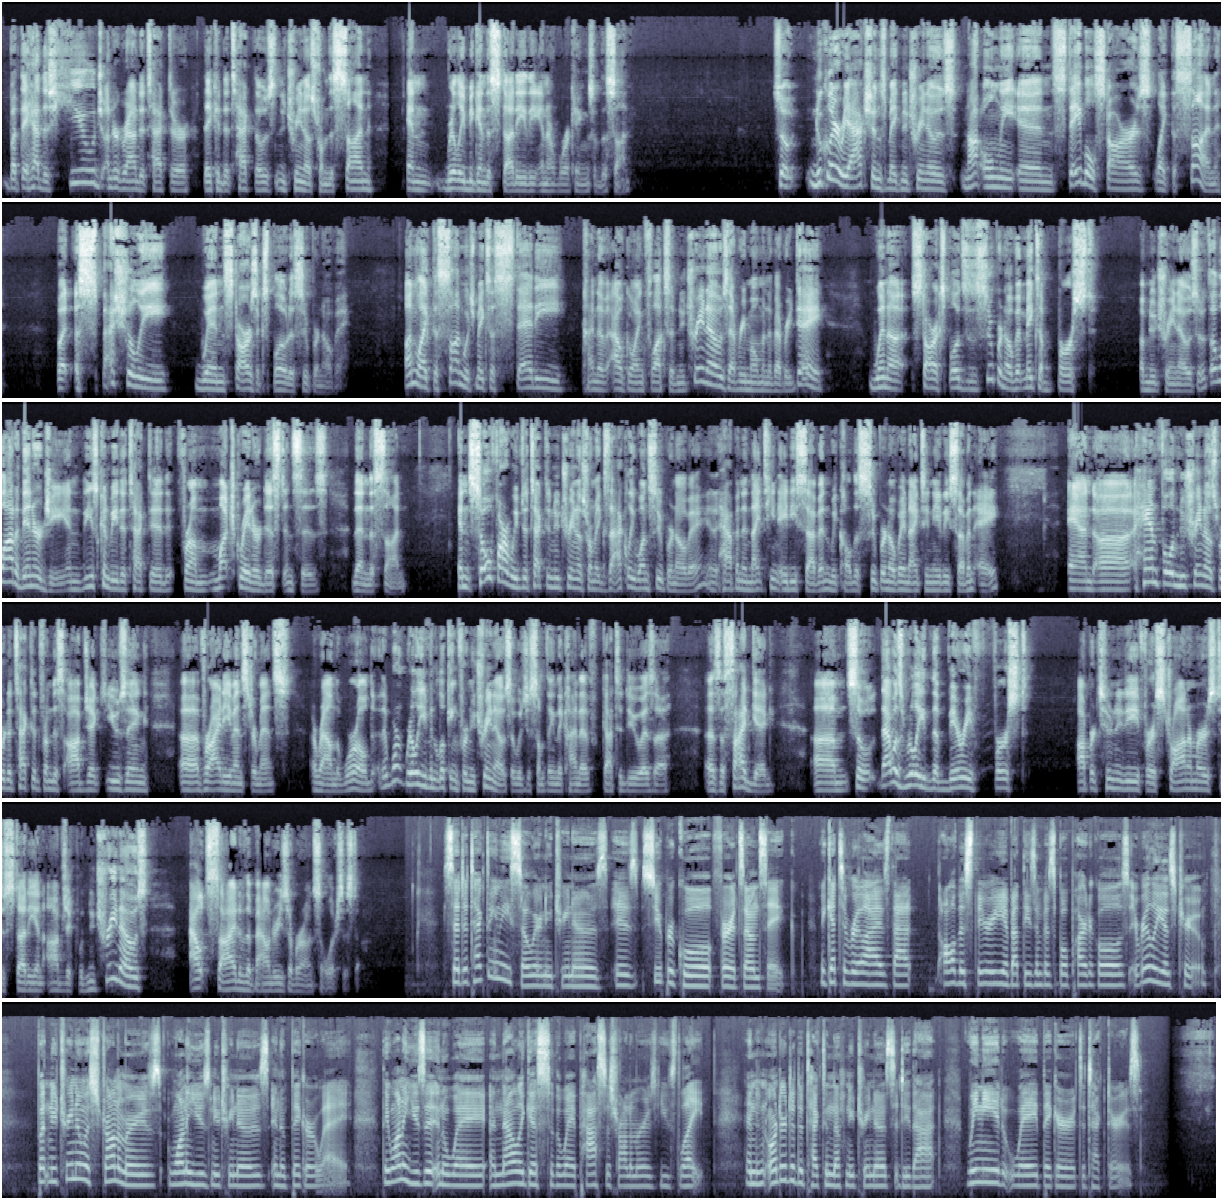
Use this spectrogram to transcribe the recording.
But they had this huge underground detector. They could detect those neutrinos from the sun and really begin to study the inner workings of the sun. So, nuclear reactions make neutrinos not only in stable stars like the sun, but especially when stars explode as supernovae. Unlike the sun, which makes a steady kind of outgoing flux of neutrinos every moment of every day, when a star explodes as a supernova, it makes a burst of neutrinos with a lot of energy, and these can be detected from much greater distances than the sun. And so far, we've detected neutrinos from exactly one supernova. It happened in 1987. We call this supernova 1987A. And uh, a handful of neutrinos were detected from this object using a variety of instruments around the world. They weren't really even looking for neutrinos. It was just something they kind of got to do as a as a side gig. Um, so that was really the very first opportunity for astronomers to study an object with neutrinos outside of the boundaries of our own solar system. So, detecting these solar neutrinos is super cool for its own sake. We get to realize that all this theory about these invisible particles, it really is true. But neutrino astronomers want to use neutrinos in a bigger way. They want to use it in a way analogous to the way past astronomers used light. And in order to detect enough neutrinos to do that, we need way bigger detectors.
